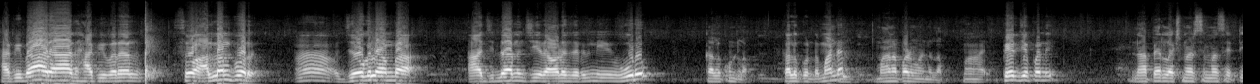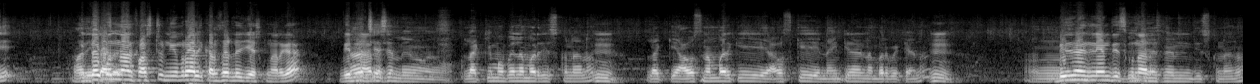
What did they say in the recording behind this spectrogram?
Happy Bharat happy world so Alampur Jogulamba ఆ జిల్లా నుంచి రావడం జరిగింది. మీ ఊరు? కలకుంట్ల. కలుకుంట మండల్? మానపాడు మండలం. పేరు చెప్పండి. నా పేరు లక్ష్మీనరసింహ శెట్టి. మాది ఇంతకుముందు నన్ను ఫస్ట్ న్యూమరాలజీ కన్సల్ట్ చేసుకున్నారుగా? మీరు చేసాం మేము. లక్కీ మొబైల్ నెంబర్ తీసుకున్నాను. లక్కీ హౌస్ నెంబర్కి హౌస్కి నైంటీ నైన్ నెంబర్ పెట్టాను. బిజినెస్ నేమ్ బిజినెస్ నేమ్ తీసుకున్నాను.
